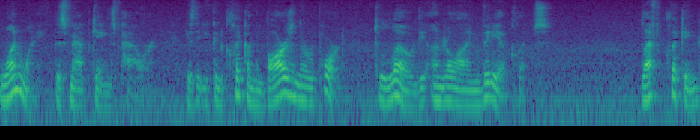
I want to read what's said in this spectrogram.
One way this map gains power is that you can click on the bars in the report to load the underlying video clips. Left-clicking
